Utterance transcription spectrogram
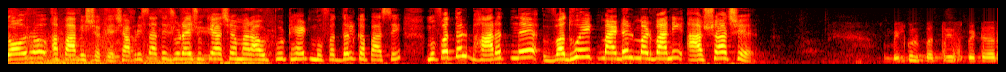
ગૌરવ અપાવી શકે છે. આપણી સાથે જોડાઈ ચૂક્યા છે અમારા આઉટપુટ હેડ મુફદ્દલ કપાસી. મુફદ્દલ, ભારતને વધુ એક મેડલ મળવાની આશા છે? બિલકુલ, પચીસ મીટર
